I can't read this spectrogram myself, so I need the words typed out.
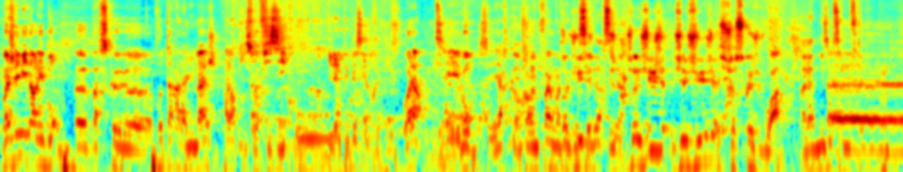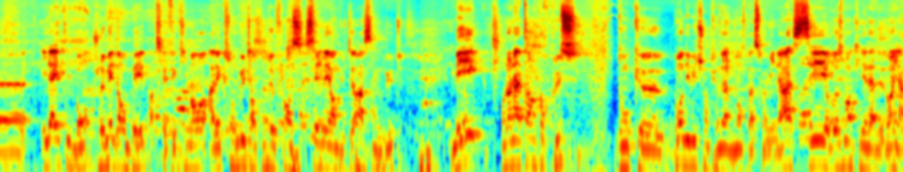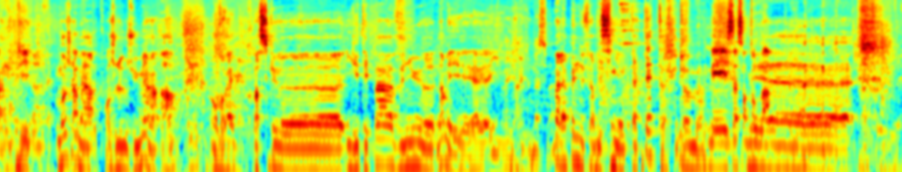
Moi, je l'ai mis dans les bons euh, parce que euh, retard à l'allumage, alors qu'il soit physique ou Il a été blessé après. Voilà, mais bon, c'est-à-dire qu'encore une fois, moi Toi, je juge, sévère, sévère. je juge, je juge sur ce que je vois. À la maison, ça mouftait pas. Euh, il a été bon, je le mets dans B parce qu'effectivement, avec son but en Coupe de France, c'est le meilleur buteur à 5 buts. Mais on en attend encore plus. Donc, euh, bon début de championnat de Mons Baswamina. C'est heureusement qu'il est là devant, il a rapporté Moi, je, pas le mets mal un- de points. je le- je lui mets un A, en vrai. Parce que euh, il n'était pas venu. euh, non, mais euh, il Il arrive de national. pas la peine de faire des signes avec ta tête, Tom. Mais ça s'entend Mais, pas. euh,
